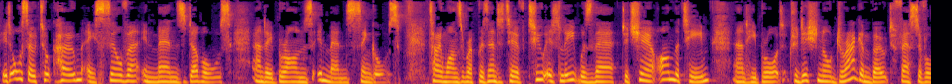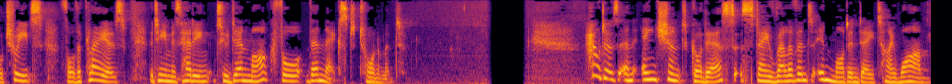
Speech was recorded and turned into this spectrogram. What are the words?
It also took home a silver in men's doubles and a bronze in men's singles. Taiwan's representative to Italy was there to cheer on the team and he brought traditional dragon boat festival treats for the players. The team is heading to Denmark for their next tournament. How does an ancient goddess stay relevant in modern day Taiwan?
